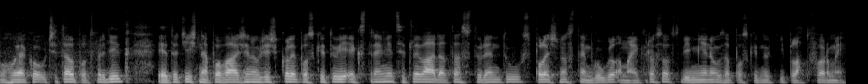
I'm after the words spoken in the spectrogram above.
mohu jako učitel potvrdit. Je totiž napováženou, že školy poskytují extrémně citlivá data studentů společnostem Google a Microsoft výměnou za poskytnutí platformy.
